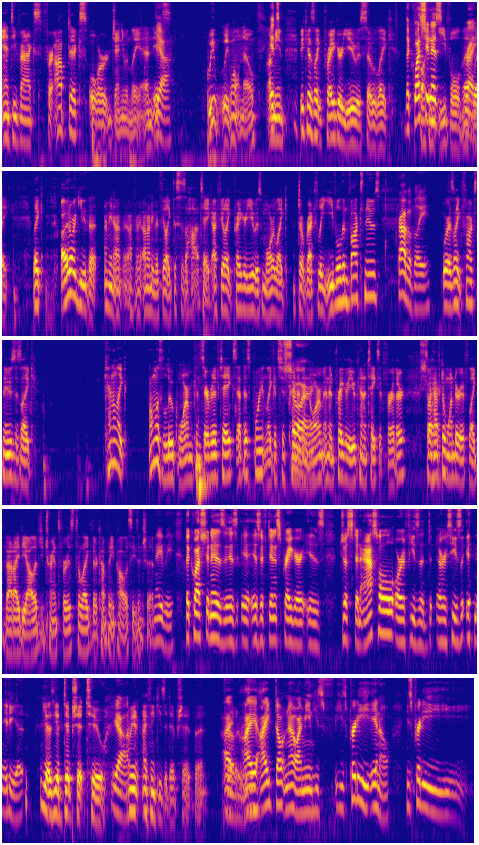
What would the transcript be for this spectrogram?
anti-vax for optics or genuinely? And it's, Yeah. we we won't know. I It's- mean, because like PragerU is so like The question is, evil that right. like like I'd argue that I mean I, I I don't even feel like this is a hot take. I feel like PragerU is more like directly evil than Fox News, probably. whereas like Fox News is like kind of like almost lukewarm conservative takes at this point. Like it's just kind of Sure. the norm, and then PragerU kind of takes it further. Sure. So I have to wonder if like that ideology transfers to like their company policies and shit. Maybe the question is is is if Dennis Prager is just an asshole or if he's a or if he's an idiot. Yeah, is he a dipshit too? Yeah. I mean, I think he's a dipshit, but for I, other I. I don't know. I mean, he's he's pretty, you know, he's pretty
